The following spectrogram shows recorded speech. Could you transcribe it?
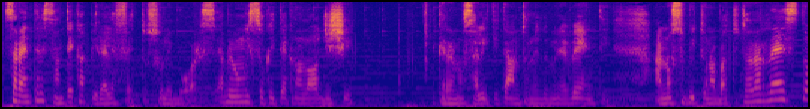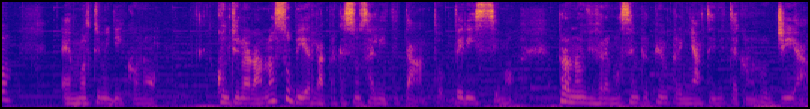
Sarà interessante capire l'effetto sulle borse. Abbiamo visto che i tecnologici che erano saliti tanto nel 2020, hanno subito una battuta d'arresto e molti mi dicono continueranno a subirla perché sono saliti tanto, verissimo, però noi vivremo sempre più impregnati di tecnologia,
